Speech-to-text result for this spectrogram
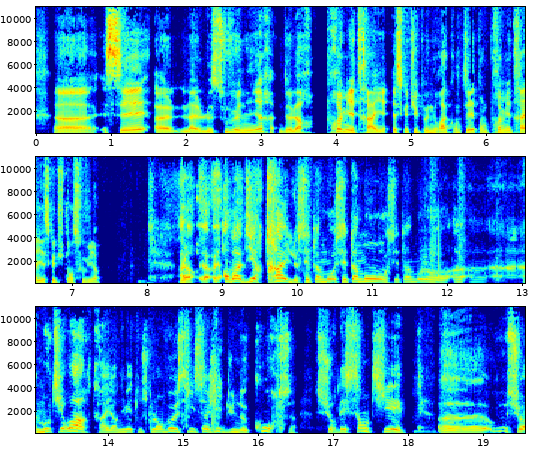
c'est le souvenir de leur premier trail. Est-ce que tu peux nous raconter ton premier trail? Est-ce que tu t'en souviens? Alors, euh, on va dire trail, c'est un mot, c'est un mot, c'est un mot, un, mot tiroir, trail. On y met tout ce que l'on veut. S'il s'agit d'une course sur des sentiers euh,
